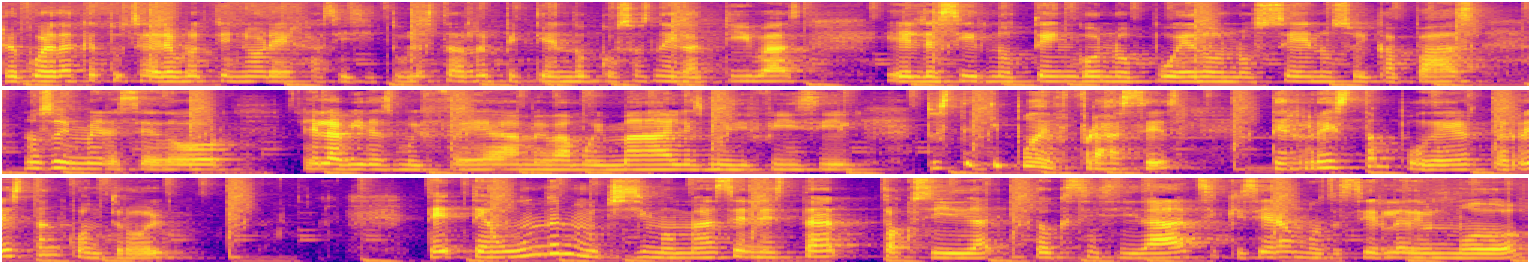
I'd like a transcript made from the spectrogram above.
Recuerda que tu cerebro tiene orejas y si tú le estás repitiendo cosas negativas, el decir no tengo, no puedo, no sé, no soy capaz, no soy merecedor, la vida es muy fea, me va muy mal, es muy difícil. Todo este tipo de frases te restan poder, te restan control, te, te hunden muchísimo más en esta toxicidad, toxicidad, si quisiéramos decirle de un modo.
